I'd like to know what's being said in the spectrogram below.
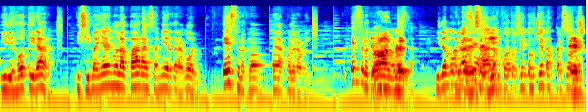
y dejó tirar. Y si mañana no la para, esa mierda era gol. Eso es lo que me da cólera a mí. Esto es lo que me molesta. Y damos gracias a las 480 personas.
